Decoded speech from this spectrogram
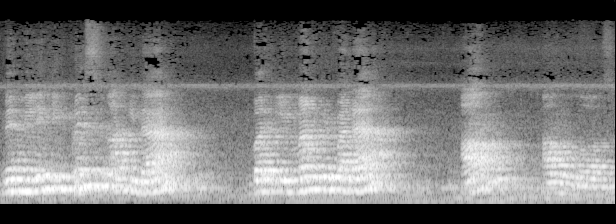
memiliki prinsip akidah beriman kepada Allah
